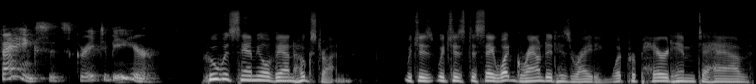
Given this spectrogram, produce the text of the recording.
Thanks. It's great to be here. Who was Samuel Van Hoogstraten? Which is which is to say what grounded his writing? What prepared him to have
